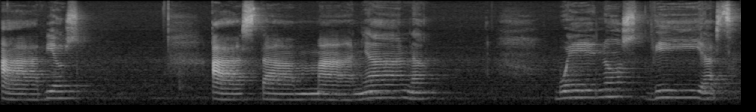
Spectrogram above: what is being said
Adiós. Hasta mañana. Buenos días.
